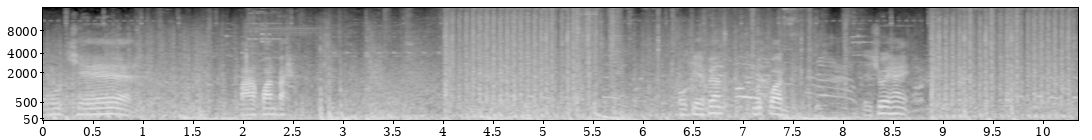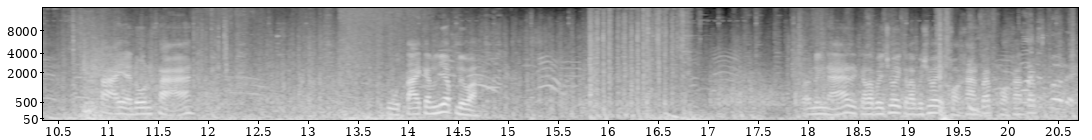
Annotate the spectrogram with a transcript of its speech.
โอเคปาควันไป โอเคเพื่อนลุกบอลเดี๋ยวช่วยให้ที่ตายอะ โดนขาอูตายกันเรียบเลยว่ะแป๊บนึงนะกำลังไปช่วยกำลังไปช่วยขอคานแป๊บขอคานแป๊บ Last bullet.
